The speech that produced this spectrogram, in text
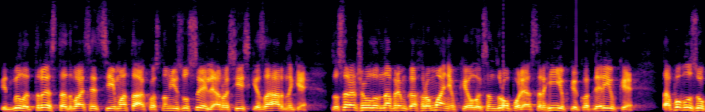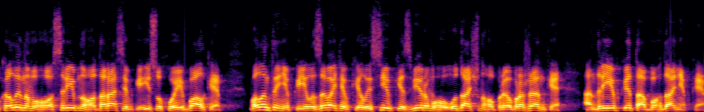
підбили 327 атак. Основні зусилля російські загарбники зосереджували в напрямках Романівки, Олександрополя, Сергіївки, Котлярівки та поблизу Калинового, Срібного, Тарасівки і Сухої Балки. Валентинівки, Єлизаветівки, Лисівки, Звірового, Удачного, Преображенки, Андріївки та Богданівки.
